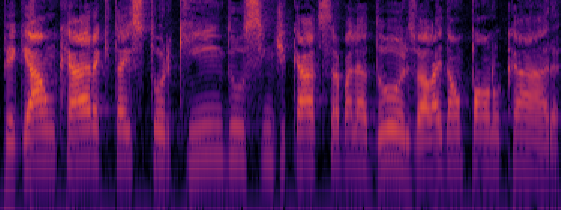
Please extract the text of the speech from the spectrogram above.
Pegar um cara que tá extorquindo sindicatos trabalhadores, vai lá e dá um pau no cara.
